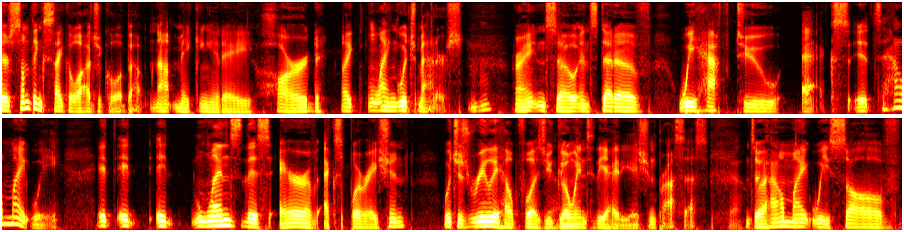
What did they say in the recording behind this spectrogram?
there's something psychological about not making it a hard like language matters mm-hmm. right and so instead of we have to x it's how might we it it it lends this air of exploration which is really helpful as you yeah. go into the ideation process yeah. and so how might we solve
